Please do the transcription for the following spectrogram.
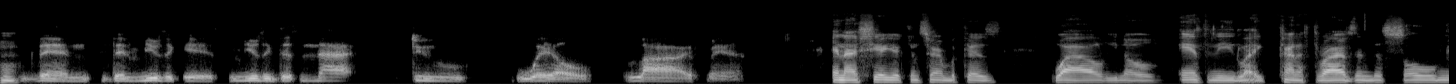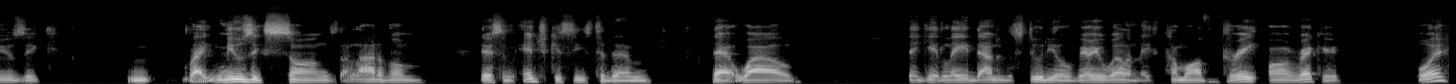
mm-hmm. than than Musiq is. Musiq does not do well live, man. And I share your concern because while you know Anthony like kind of thrives in the soul music, like music songs, a lot of them there's some intricacies to them that while they get laid down in the studio very well and they come off great on record. Boy,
